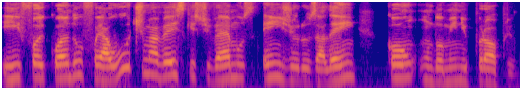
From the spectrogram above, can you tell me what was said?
e foi quando foi a última vez que estivemos em Jerusalém com um domínio próprio.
